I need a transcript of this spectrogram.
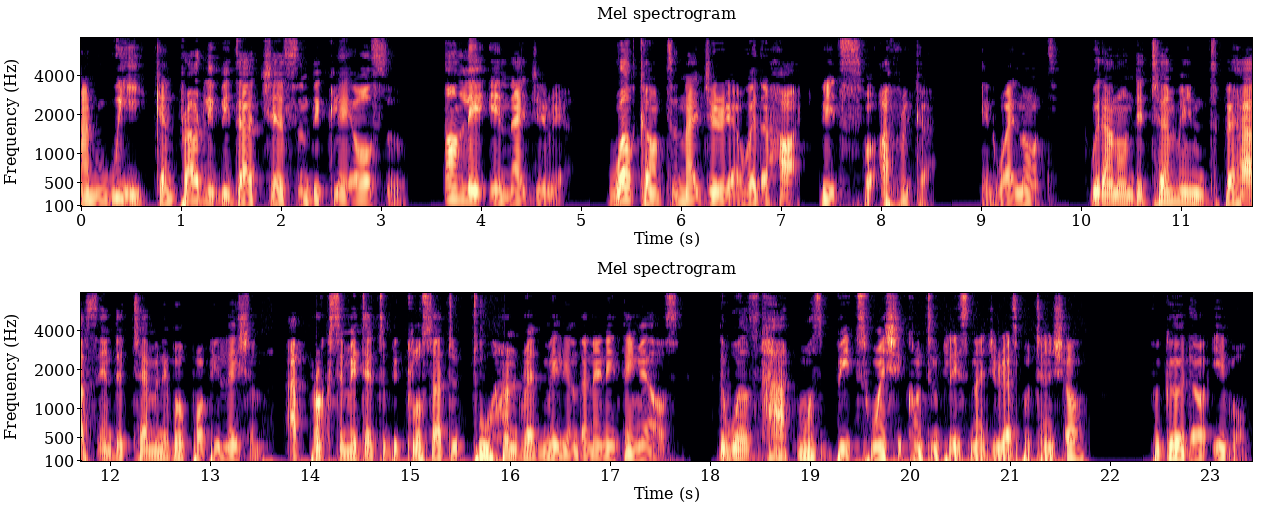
and we can proudly beat our chests and declare also, only in Nigeria. Welcome to Nigeria, where the heart beats for Africa. And why not? With an undetermined, perhaps indeterminable population, approximated to be closer to 200 million than anything else, the world's heart must beat when she contemplates Nigeria's potential, for good or evil.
